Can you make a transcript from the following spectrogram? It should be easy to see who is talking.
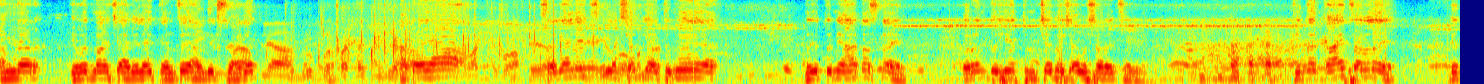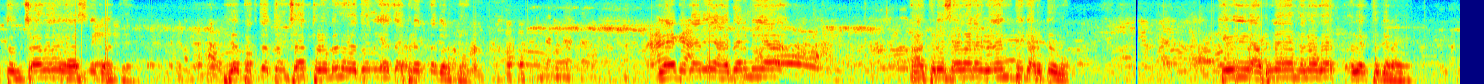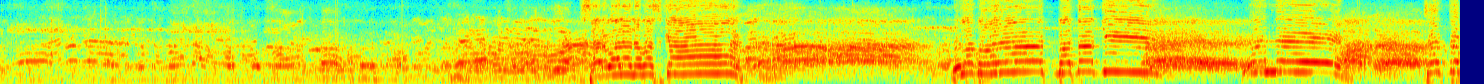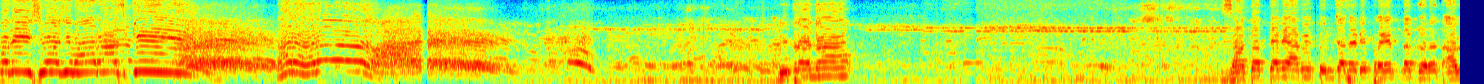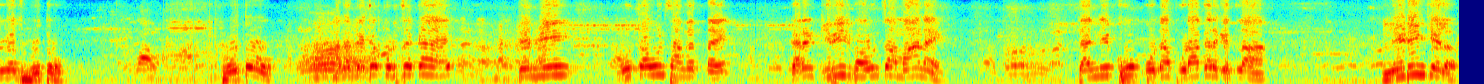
Speaker 1: आमदार यवतमाळचे आलेले आहेत त्यांचं हार्दिक स्वागत. आता या सगळ्यांनीच लक्षात घ्या तुम्ही म्हणजे तुम्ही आहात असताय परंतु हे तुमच्यापेक्षा हुशार आहेत सगळे. तिथं काय चाललंय हे तुमच्या अगोदर ह्यासने हे फक्त तुमच्या तोंडून वधून घ्यायचा प्रयत्न करतो या ठिकाणी आदरणीय आत्रे साहेबांना विनंती करतो की आपलं मनोगत व्यक्त करावं.
Speaker 2: सर्वांना नमस्कार. बोला भारत माता की. वंदे. छत्रपती शिवाजी महाराज की. हर हर. मित्रांनो सातत्याने आम्ही तुमच्यासाठी प्रयत्न करत आलोच होतो. होतो. आता त्याच्या पुढचं काय ते मी मुद्दाहून सांगत नाही. कारण गिरीश भाऊंचा मान आहे. त्यांनी खूप मोठा पुढाकार घेतला लिडिंग केलं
